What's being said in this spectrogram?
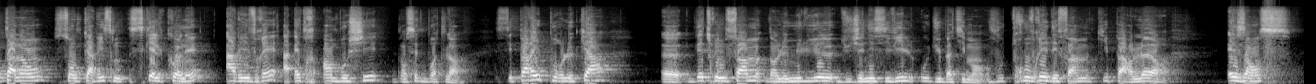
talent, son charisme, ce qu'elle connaît, arriverait à être embauchée dans cette boîte-là. C'est pareil pour le cas euh, d'être une femme dans le milieu du génie civil ou du bâtiment. Vous trouverez des femmes qui, par leur aisance,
